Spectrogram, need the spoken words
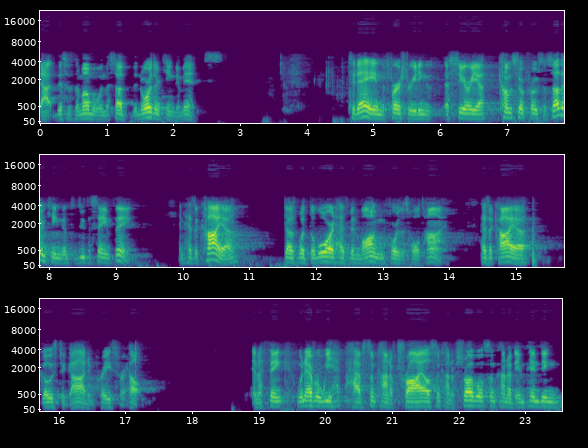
that, this is the moment when the, the northern kingdom ends. Today, in the first reading, Assyria comes to approach the southern kingdom to do the same thing. And Hezekiah does what the Lord has been longing for this whole time. Hezekiah goes to God and prays for help. And I think whenever we have some kind of trial, some kind of struggle, some kind of impending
